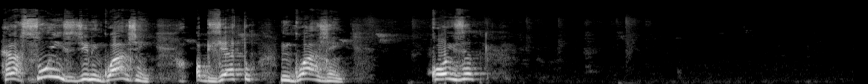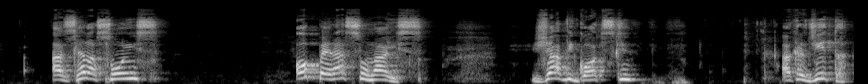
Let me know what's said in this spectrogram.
relações de linguagem, objeto, linguagem, coisa as relações operacionais. Já Vygotsky acredita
